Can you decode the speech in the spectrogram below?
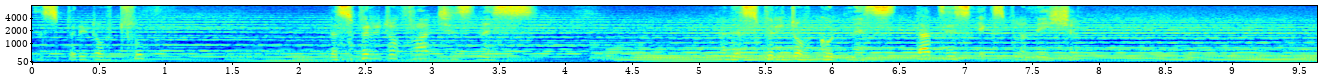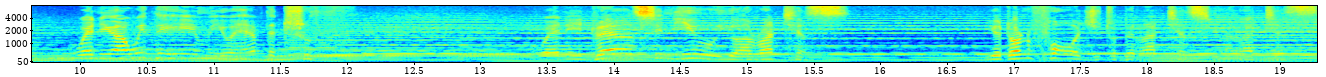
the spirit of truth, the spirit of righteousness, and the spirit of goodness? That's his explanation. When you are with him, you have the truth. When he dwells in you, you are righteous. You don't forge to be righteous, you are righteous.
